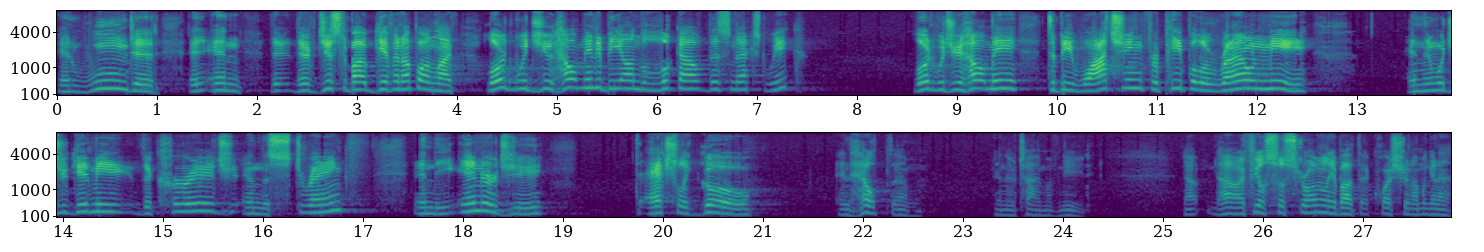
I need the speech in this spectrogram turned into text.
and wounded and, and they're just about given up on life. Lord, would you help me to be on the lookout this next week? Lord, would you help me to be watching for people around me? And then would you give me the courage and the strength and the energy to actually go and help them in their time of need? Now, now I feel so strongly about that question, I'm going to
